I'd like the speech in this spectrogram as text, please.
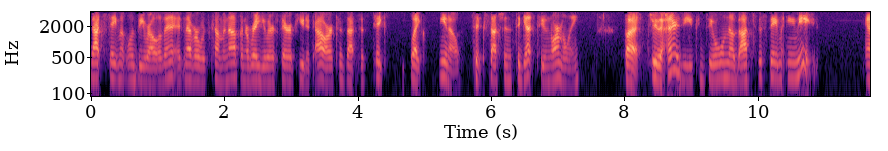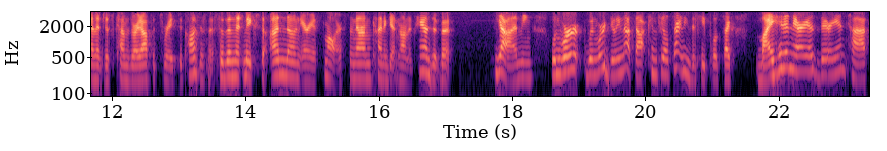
that statement would be relevant. It never was coming up in a regular therapeutic hour because that just takes like, you know, six sessions to get to normally. But through the energy, you can see, well, no, that's the statement you need and it just comes right off its race to consciousness. So then it makes the unknown area smaller. So now I'm kind of getting on a tangent, but yeah, I mean, when we're when we're doing that, that can feel threatening to people. It's like my hidden area is very intact.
